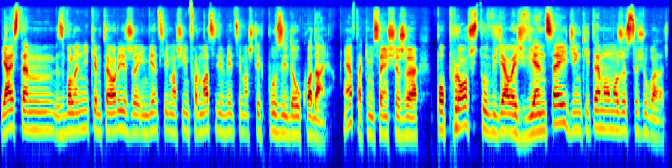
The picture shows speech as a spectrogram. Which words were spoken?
ja jestem zwolennikiem teorii, że im więcej masz informacji, tym więcej masz tych puzli do układania. Nie? W takim sensie, że po prostu widziałeś więcej, dzięki temu możesz coś układać.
